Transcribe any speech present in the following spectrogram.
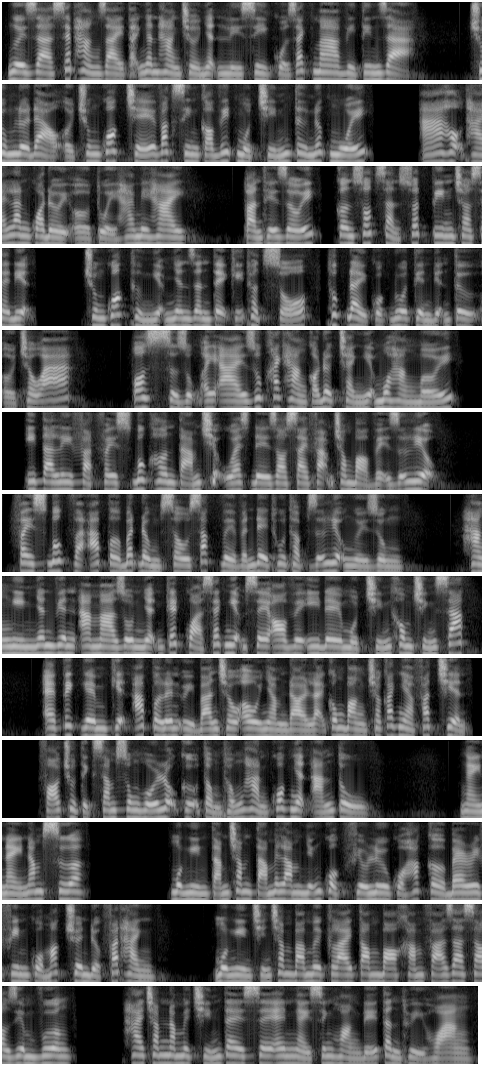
Người già xếp hàng dài tại ngân hàng chờ nhận lì xì của Jack Ma vì tin giả. Chùm lừa đảo ở Trung Quốc chế vaccine COVID-19 từ nước muối. Á hậu Thái Lan qua đời ở tuổi 22. Toàn thế giới, cơn sốt sản xuất pin cho xe điện. Trung Quốc thử nghiệm nhân dân tệ kỹ thuật số, thúc đẩy cuộc đua tiền điện tử ở châu Á. Post sử dụng AI giúp khách hàng có được trải nghiệm mua hàng mới. Italy phạt Facebook hơn 8 triệu USD do sai phạm trong bảo vệ dữ liệu. Facebook và Apple bất đồng sâu sắc về vấn đề thu thập dữ liệu người dùng. Hàng nghìn nhân viên Amazon nhận kết quả xét nghiệm COVID-19 không chính xác. Epic Games kiện Apple lên Ủy ban châu Âu nhằm đòi lại công bằng cho các nhà phát triển. Phó Chủ tịch Samsung hối lộ cựu Tổng thống Hàn Quốc nhận án tù. Ngày này năm xưa, 1885 những cuộc phiêu lưu của hacker Barry Finn của Mark Twain được phát hành. 1930 Clyde Tombaugh khám phá ra sao Diêm Vương. 259 TCN ngày sinh Hoàng đế Tần Thủy Hoàng.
